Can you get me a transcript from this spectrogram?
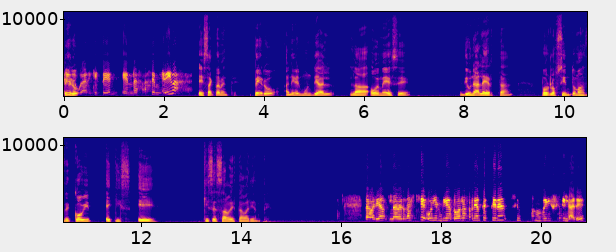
En los lugares que estén en la fase media y baja. Exactamente. Pero a nivel mundial, la OMS dio una alerta por los síntomas de COVID-XE. ¿Qué se sabe de esta variante? La, la verdad es que hoy en día todas las variantes tienen síntomas muy similares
